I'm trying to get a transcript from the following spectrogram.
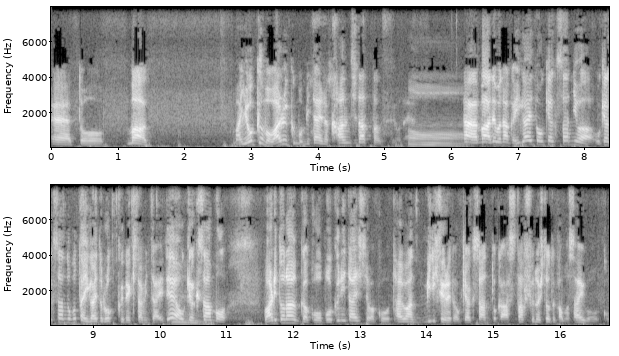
ーっと、まあ、まあ良くも悪くもみたいな感じだったんですよね。あまあでもなんか意外とお客さんには、お客さんのことは意外とロックできたみたいで、うん。お客さんも割となんかこう僕に対してはこう台湾見に来てくれたお客さんとかスタッフの人とかも最後こ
